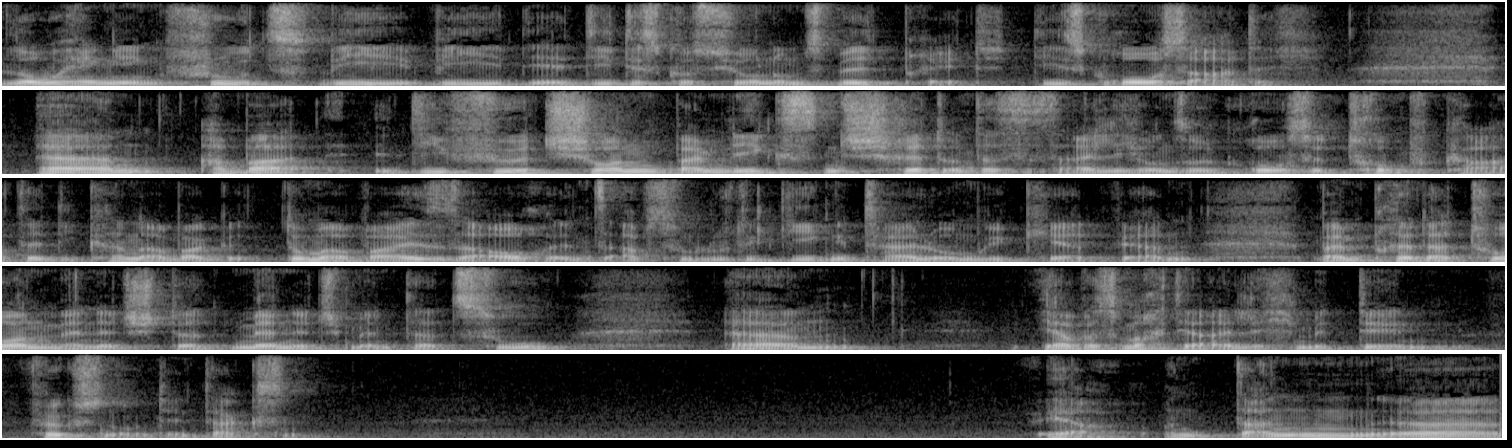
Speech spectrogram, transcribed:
low-hanging fruits wie, wie die Diskussion ums Wildbret, die ist großartig. Ähm, aber die führt schon beim nächsten Schritt, und das ist eigentlich unsere große Trumpfkarte, die kann aber dummerweise auch ins absolute Gegenteil umgekehrt werden, beim Prädatorenmanagement dazu. Ähm, ja, was macht ihr eigentlich mit den Füchsen und den Dachsen? Ja, und dann äh,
